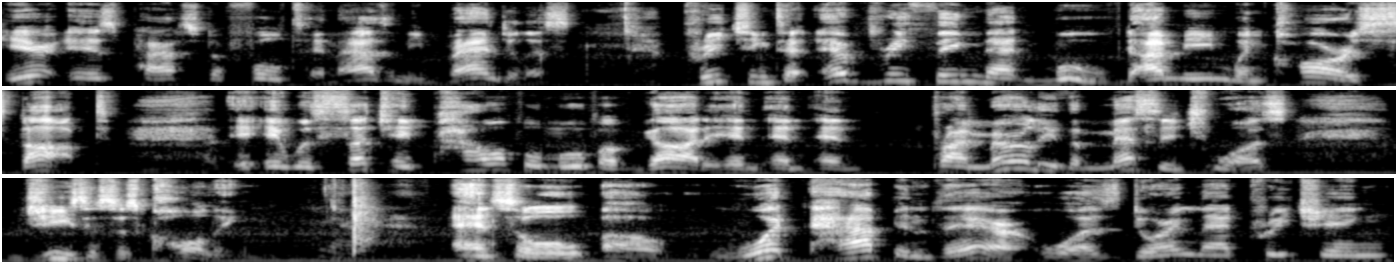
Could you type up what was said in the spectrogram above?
Here is Pastor Fulton as an evangelist preaching to everything that moved. I mean, when cars stopped, it, it was such a powerful move of God. And, and, and primarily the message was Jesus is calling. And so, uh, what happened there was during that preaching,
